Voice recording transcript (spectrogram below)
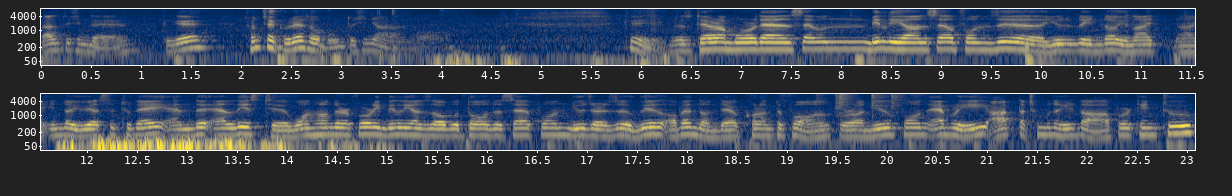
라는 뜻인데 그게 전체 글에서 뭔 뜻이냐라는 거. 오케이. 그래서 there are more than 7 million cell phones used in the United uh, in the US today and at least 140 millions of those cell phone users will abandon their current phone for a new phone every 아따 길다 14 to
